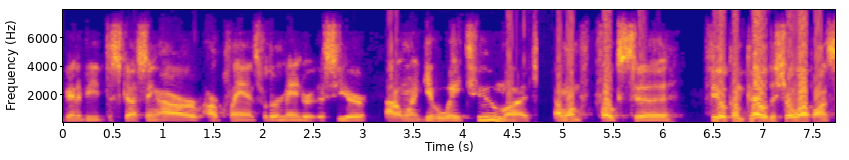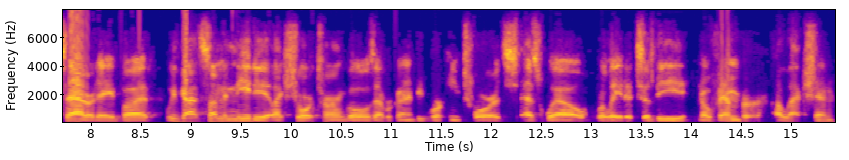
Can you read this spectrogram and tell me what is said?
going to be discussing our, our plans for the remainder of this year. I don't want to give away too much. I want folks to feel compelled to show up on Saturday, but we've got some immediate, like short term goals that we're going to be working towards as well related to the November election.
